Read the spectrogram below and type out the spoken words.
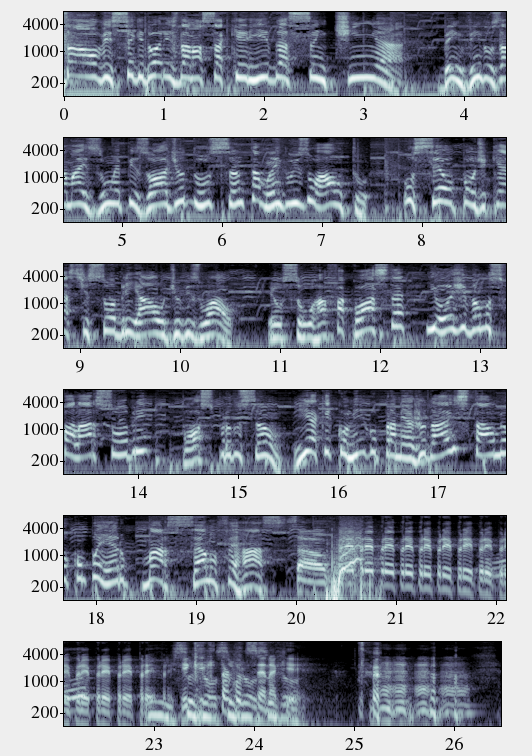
salve, seguidores da nossa querida Santinha! Bem-vindos a mais um episódio do Santa Mãe do Iso Alto, o seu podcast sobre audiovisual. Eu sou o Rafa Costa e hoje vamos falar sobre pós-produção. E aqui comigo para me ajudar está o meu companheiro Marcelo Ferraz. Salve. Pre, pre, pre, pre, pre, pre, pre, pre, pre, pre, pre, pre, pre. O que, que, que tá acontecendo aqui?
